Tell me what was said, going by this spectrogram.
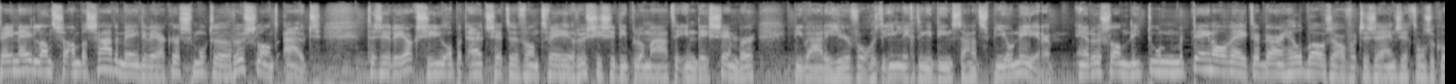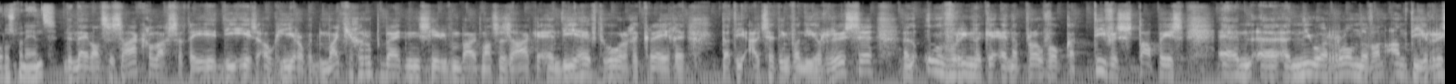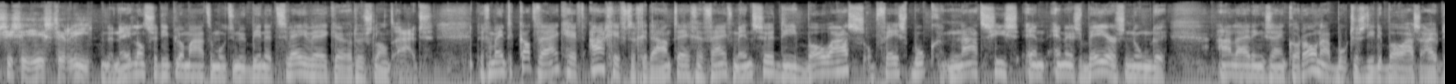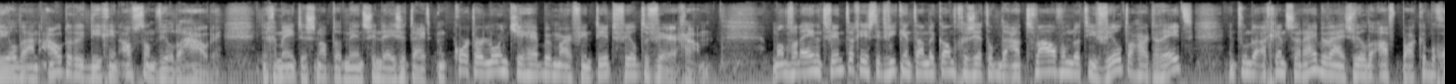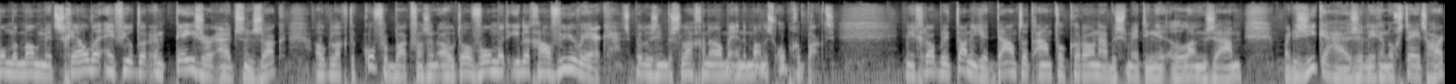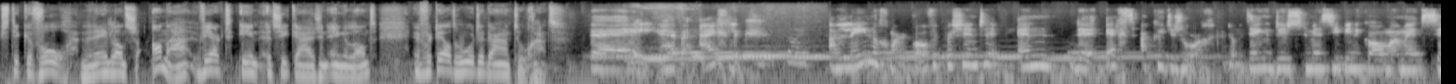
Twee Nederlandse ambassademedewerkers moeten Rusland uit. Het is een reactie op het uitzetten van twee Russische diplomaten in december. Die waren hier volgens de inlichtingendienst aan het spioneren. En Rusland liet toen meteen al weten daar heel boos over te zijn, zegt onze correspondent. De Nederlandse zaakgelastigde die is ook hier op het matje geroepen bij het ministerie van Buitenlandse Zaken. En die heeft te horen gekregen dat die uitzetting van die Russen een onvriendelijke en een provocatieve stap is. En uh, een nieuwe ronde van anti-Russische hysterie. De Nederlandse diplomaten moeten nu binnen twee weken Rusland uit. De gemeente Katwijk heeft aangifte gedaan tegen vijf mensen die BOA's op Facebook nazi's en NSB'ers noemden. Aanleiding zijn coronaboetes die de BOA's uitdeelden aan ouderen die geen afstand wilden houden. De gemeente snapt dat mensen in deze tijd een korter lontje hebben, maar vindt dit veel te ver gaan. Man van 21 is dit weekend aan de kant gezet op de A12 omdat hij veel te hard reed. En toen de agent zijn rijbewijs wilde afpakken begon de man met schelden en viel er een taser uit zijn zak. Ook lag de kofferbak van zijn auto vol met illegaal vuurwerk. Het spul is in beslag genomen en de man is opgepakt. In Groot-Brittannië daalt het aantal coronabesmettingen langzaam. Maar de ziekenhuizen liggen nog steeds hartstikke vol. De Nederlandse Anna werkt in het ziekenhuis in Engeland en vertelt hoe het er daaraan toe gaat. Wij hebben eigenlijk alleen nog maar COVID-patiënten en de echt acute zorg. Dat betekent dus de mensen die binnenkomen met...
